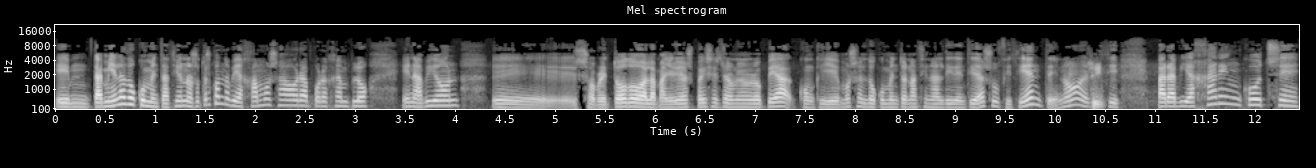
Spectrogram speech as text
Em, también la documentación. Nosotros cuando viajamos ahora, por ejemplo, en avión, eh, sobre todo a la mayoría de los países de la Unión Europea, con que llevemos el documento nacional de identidad es suficiente, ¿no? Es decir, para viajar en coche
